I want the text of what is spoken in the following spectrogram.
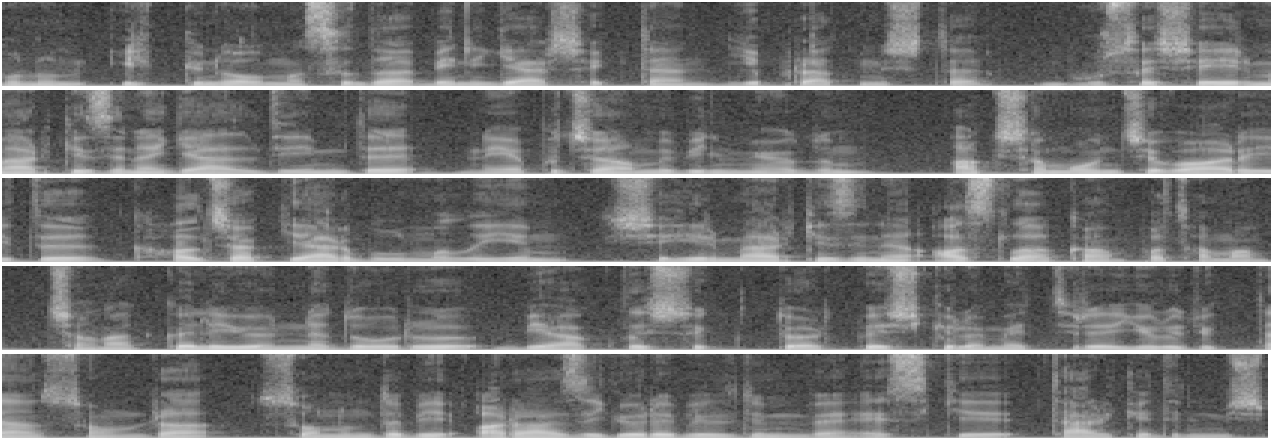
Bunun ilk gün olması da beni gerçekten yıpratmıştı. Bursa şehir merkezine geldiğimde ne yapacağımı bilmiyordum. Akşam 10 civarıydı. Kalacak yer bulmalıyım. Şehir merkezine asla kamp atamam. Çanakkale yönüne doğru bir yaklaşık 4-5 kilometre yürüdükten sonra sonunda bir arazi görebildim ve eski terk edilmiş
